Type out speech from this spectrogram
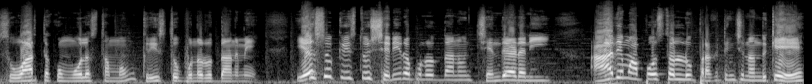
సువార్తకు మూలస్తంభం క్రీస్తు పునరుద్ధానమే. యేసుక్రీస్తు శరీర పునరుద్ధానం చెందాడని ఆదిమ అపోస్తలు ప్రకటించినందుకే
